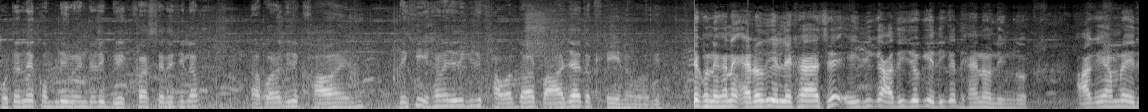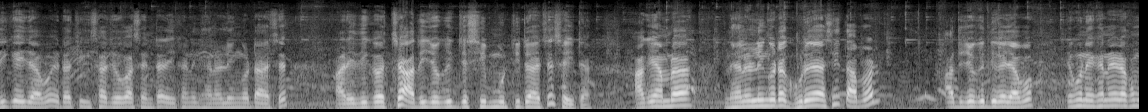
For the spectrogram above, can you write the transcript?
হোটেলে কমপ্লিমেন্টারি ব্রেকফাস্ট সেরেছিলাম। তারপরে কিছু খাওয়া হয়নি। দেখি এখানে যদি কিছু খাবার দাবার পাওয়া যায় তো খেয়ে নেব আগে। দেখুন, এখানে অ্যারো দিয়ে লেখা আছে, এইদিকে আদিযোগী এদিকে ধ্যানলিঙ্গ। আগে আমরা এদিকেই যাব, এটা হচ্ছে ঈশা যোগা সেন্টার এখানে ধ্যানলিঙ্গটা আছে। আর এদিকে হচ্ছে আদিযোগীর যে শিব মূর্তিটা আছে, সেইটা। আগে আমরা ধ্যানলিঙ্গটা ঘুরে আসি, তারপর আদিযোগীর দিকে যাব। দেখুন, এখানে এরকম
